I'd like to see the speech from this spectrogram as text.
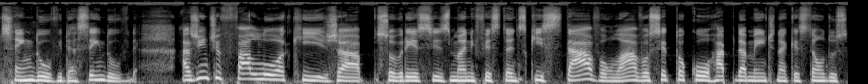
Sem dúvida, sem dúvida. A gente falou aqui já sobre esses manifestantes que estavam lá. Você tocou rapidamente na questão dos,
